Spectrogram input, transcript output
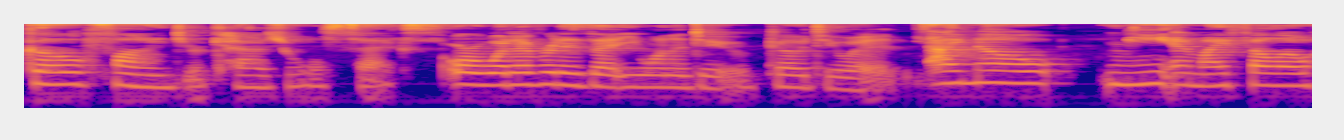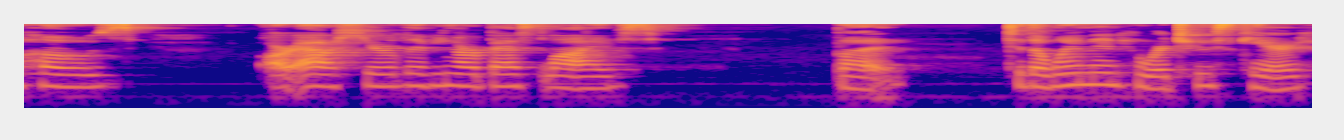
Go find your casual sex. Or whatever it is that you want to do, go do it. I know me and my fellow hoes are out here living our best lives, but to the women who are too scared,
